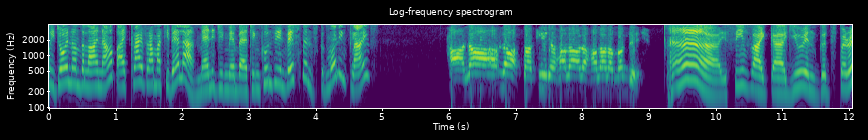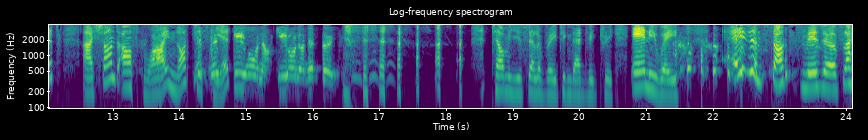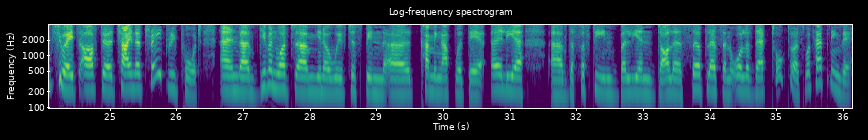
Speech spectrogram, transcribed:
We're joined on the line now by Clive Ramathibela, Managing Member at Inkunzi Investments. Good morning, Clive. Halala, Sakina, halala, halala Monday. Ah, it seems like uh, you're in good spirits. I shan't ask why, not just yet. Kiona, Kiona, Netbank. Tell me you're celebrating that victory. Anyway, stocks measure fluctuates after China trade report, and um, given what um, you know, we've just been uh, coming up with there earlier, uh, the 15 billion dollar surplus and all of that. Talk to us. What's happening there?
